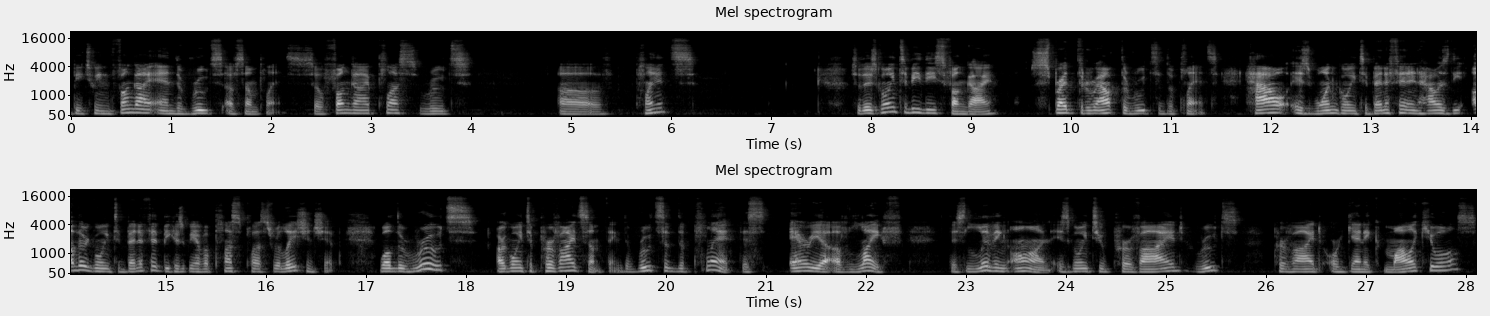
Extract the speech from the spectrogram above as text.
between fungi and the roots of some plants. So fungi plus roots of plants. So there's going to be these fungi spread throughout the roots of the plants. How is one going to benefit and how is the other going to benefit because we have a plus plus relationship? Well, the roots are going to provide something. The roots of the plant, this area of life, this living on, is going to provide, roots provide organic molecules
